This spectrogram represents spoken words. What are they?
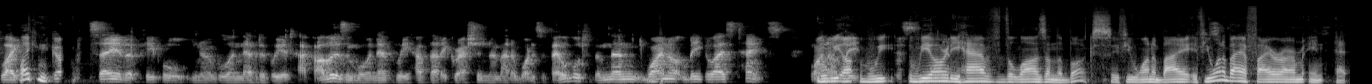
Like, I can- go say that people, you know, will inevitably attack others and will inevitably have that aggression no matter what is available to them. Then why not legalize tanks? Why But we, legalize we we already have the laws on the books. If you want to buy if you want to buy a firearm in at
